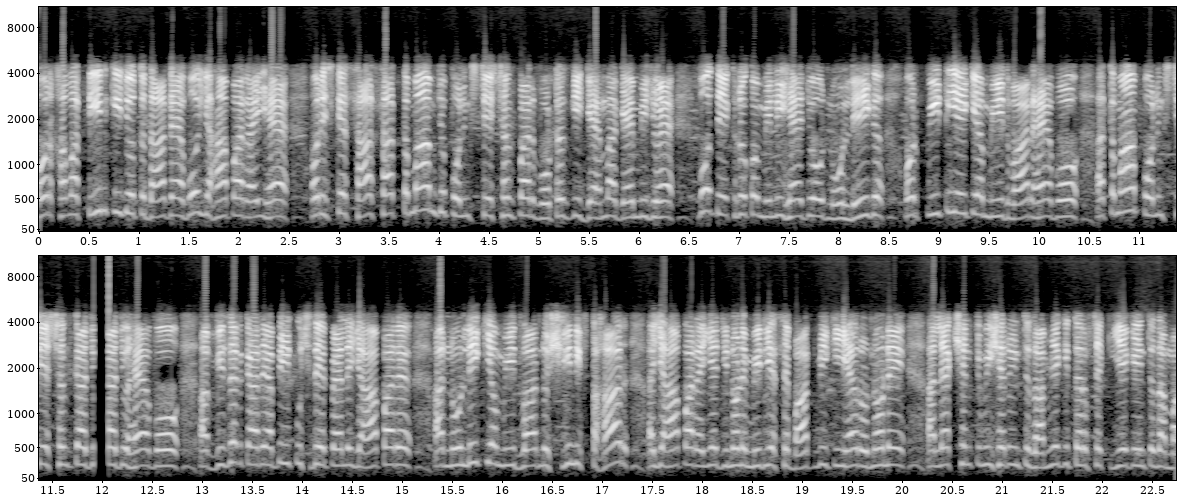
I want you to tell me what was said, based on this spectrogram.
और खातन की जो तादाद है वो यहाँ पर आई है और इसके साथ साथ तमाम जो पोलिंग स्टेशन पर वोटर्स की गहमा गहमी जो है वो देखने को मिली है, जो नून लीग और पीटीआई के उम्मीदवार है वो तमाम पोलिंग स्टेशन का जो जो है वो विज़िट कर रहे हैं। अभी कुछ देर पहले यहाँ पर नूली के उम्मीदवार नशीन इफ्तार यहाँ पर आई है जिन्होंने मीडिया से बात भी की है और उन्होंने इलेक्शन कमीशन इंतजामिया की तरफ़ से किए गए इंतज़ाम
